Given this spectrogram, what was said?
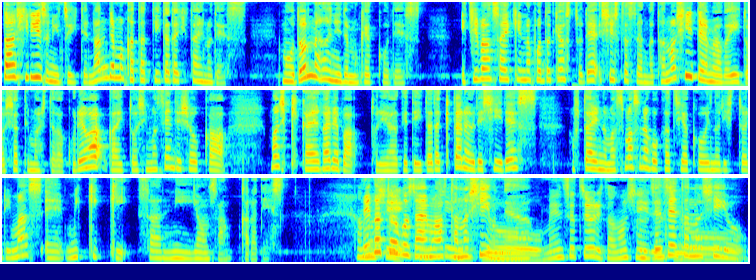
ターシリーズについて何でも語っていただきたいのです。もうどんな風にでも結構です。一番最近のポッドキャストでシスタさんが楽しいテーマがいいとおっしゃってましたが、これは該当しませんでしょうか？もし機会があれば取り上げていただけたら嬉しいです。お二人のますますのご活躍をお祈りしております。えー、ミッキッキ324さんからです。ありがとうございます楽しいよね面接より楽しい全然楽しいよ。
